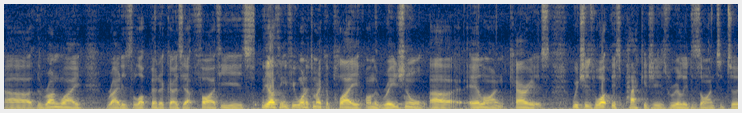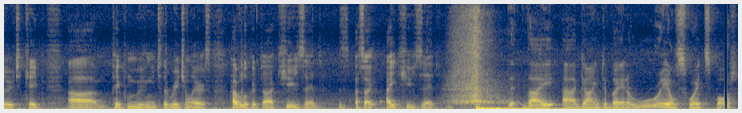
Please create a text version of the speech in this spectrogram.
Uh, the runway rate is a lot better. It goes out five years. The other thing, if you wanted to make a play on the regional uh, airline carriers, which is what this package is really designed to do to keep um, people moving into the regional areas, have a look at uh, QZ. Uh, sorry, AQZ. Th- They are going to be in a real sweet spot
